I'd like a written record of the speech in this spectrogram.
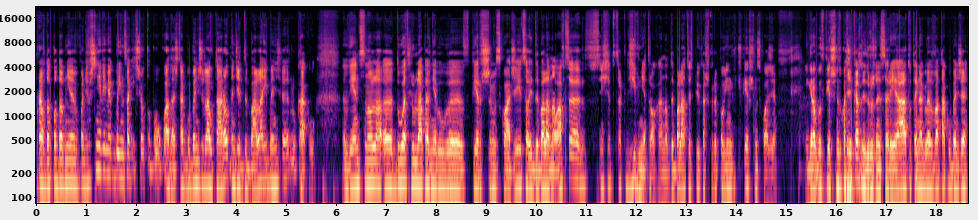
prawdopodobnie, ponieważ nie wiem jakby Inzaghi chciał to poukładać, tak, bo będzie Lautaro, będzie Dybala i będzie Lukaku. Więc no, e, duet Lula pewnie byłby w pierwszym składzie i co, i Dybala na ławce? W sensie to tak dziwnie trochę, no Dybala to jest piłkarz, który powinien być w pierwszym składzie i grałby w pierwszym składzie każdej drużyny Serie A, tutaj nagle w ataku będzie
